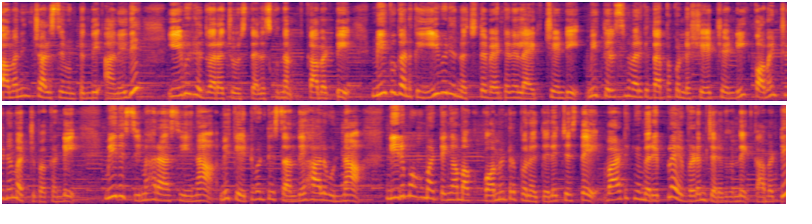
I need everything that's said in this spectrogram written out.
గమనించాల్సి ఉంటుంది అనేది ఈ వీడియో ద్వారా చూసి తెలుసుకుందాం. కాబట్టి మీకు గనక ఈ వీడియో నచ్చితే వెంటనే లైక్ చేయండి. మీకు తెలిసిన వారికి తప్పకుండా షేర్ చేయండి. కామెంట్ చేయడం మర్చిపోకండి. మీది సింహరాశి అయినా మీకు ఎటువంటి సందేహాలు ఉన్నా నిర్మోహమట్టంగా మాకు కామెంట్ రూపంలో తెలియజేస్తే వాటికి మేము రిప్లై ఇవ్వడం జరుగుతుంది. కాబట్టి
